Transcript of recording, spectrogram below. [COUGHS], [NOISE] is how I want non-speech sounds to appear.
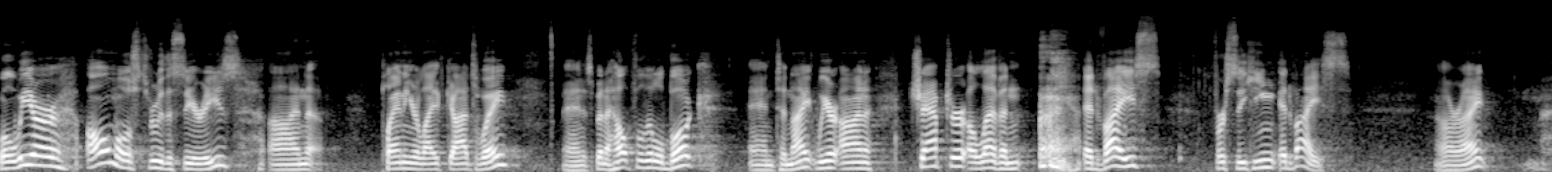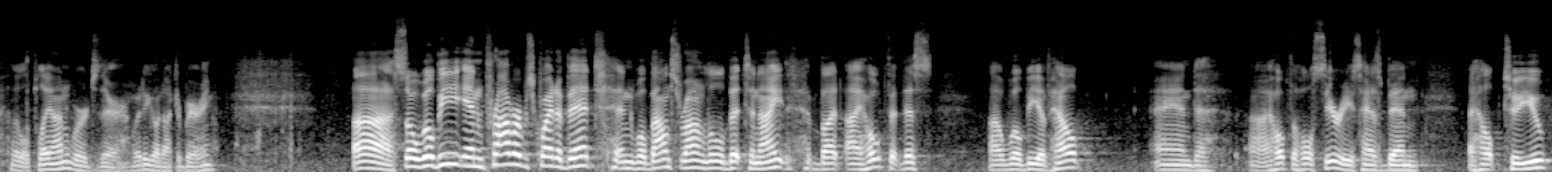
Well, we are almost through the series on planning your life God's way, and it's been a helpful little book. And tonight we are on chapter 11 [CLEARS THROAT] Advice for Seeking Advice. All right, a little play on words there. Way to go, Dr. Barry. Uh, so we'll be in Proverbs quite a bit, and we'll bounce around a little bit tonight, but I hope that this uh, will be of help, and uh, I hope the whole series has been a help to you.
